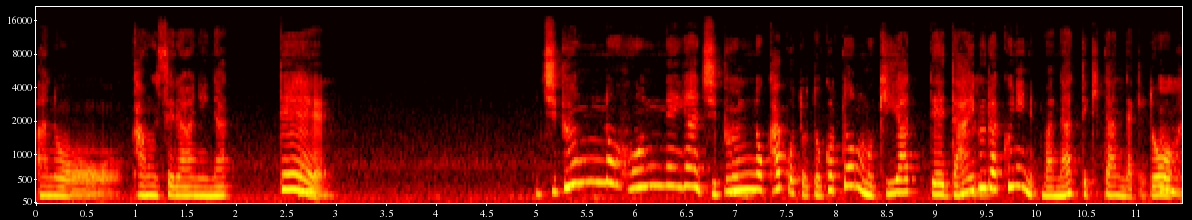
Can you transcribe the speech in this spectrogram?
あのカウンセラーになって、自分の本音や自分の過去ととことん向き合ってだいぶ楽にはなってきたんだけど、うん。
